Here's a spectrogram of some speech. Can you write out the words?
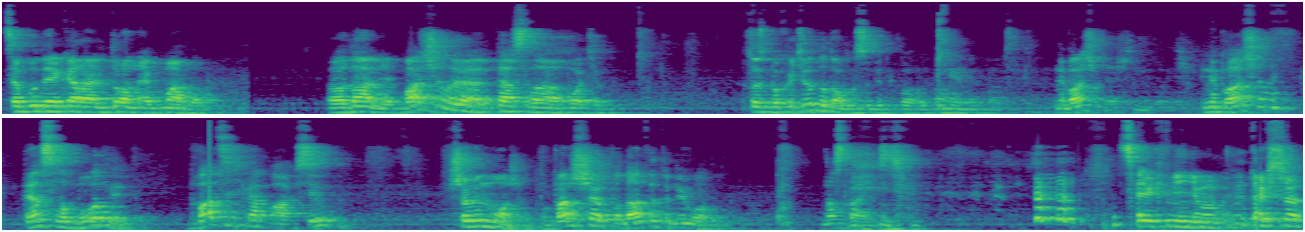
Це буде як Era як Марвел. Е, Далі, бачили Тесла ботів? Хтось би хотів додому собі такого? Ні, не бачу. Не бачив? Теж не бачили? Тесла боти 20к баксів. Що він може? По-перше, подати тобі воду. На старість. Це як мінімум. Так що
